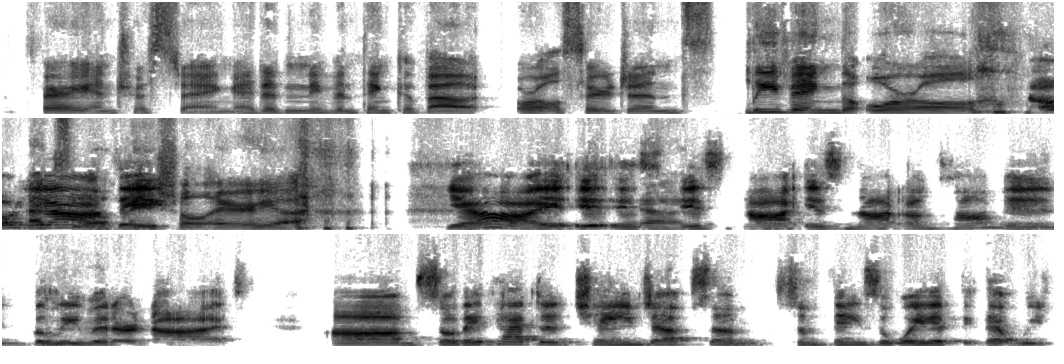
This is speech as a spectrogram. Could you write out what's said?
That's very interesting. I didn't even think about oral surgeons leaving the oral oh yeah facial area. yeah, it, it, it's yeah. it's not it's not uncommon, believe mm-hmm. it or not. Um, so they've had to change up some some things the way that that we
